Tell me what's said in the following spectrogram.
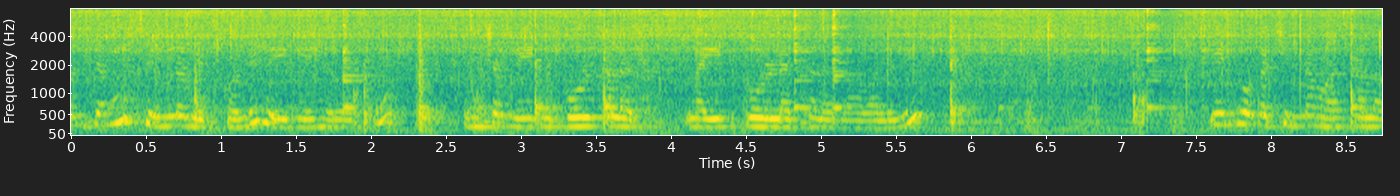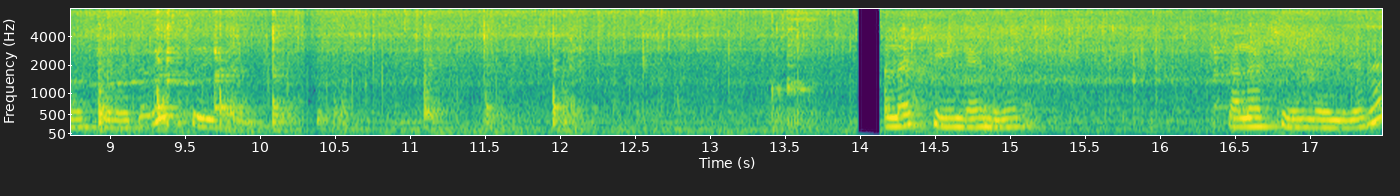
ఒక కొంచెము సిమ్లో పెట్టుకోండి వేగేసే వరకు కొంచెం వేగ gold colour light golden colour రావాలి ఇవి దీనికి ఒక చిన్న మసాలా అవసరం అవుతుంది చూద్దాం. కలర్ చేంజ్ అయింది కదా. కలర్ చేంజ్ అయింది కదా.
